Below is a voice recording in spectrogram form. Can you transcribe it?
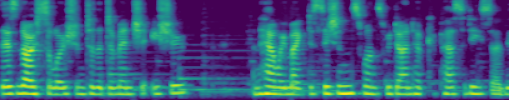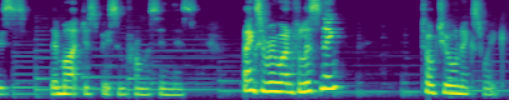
there's no solution to the dementia issue and how we make decisions once we don't have capacity. So this, there might just be some promise in this. Thanks everyone for listening. Talk to you all next week.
